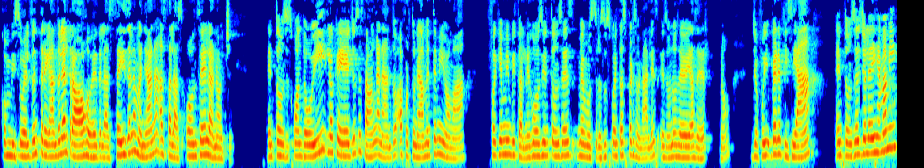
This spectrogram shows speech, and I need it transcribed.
con mi sueldo entregándole al trabajo desde las 6 de la mañana hasta las 11 de la noche. Entonces, cuando vi lo que ellos estaban ganando, afortunadamente mi mamá fue quien me invitó al negocio, entonces me mostró sus cuentas personales, eso no se debe hacer, ¿no? Yo fui beneficiada, entonces yo le dije, mami,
